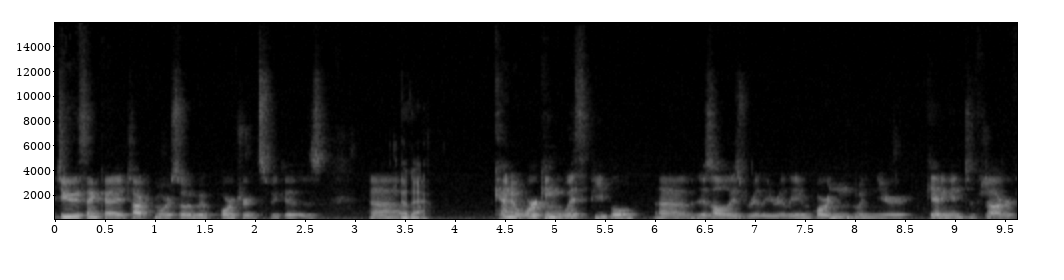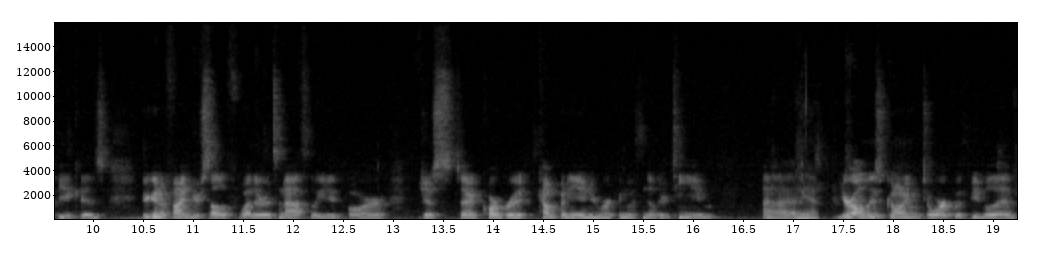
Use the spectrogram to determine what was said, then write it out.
do think I talked more so about portraits because um, okay, kind of working with people uh, is always really really important when you're getting into photography because you're going to find yourself whether it's an athlete or just a corporate company and you're working with another team. Uh, yeah. You're always going to work with people that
